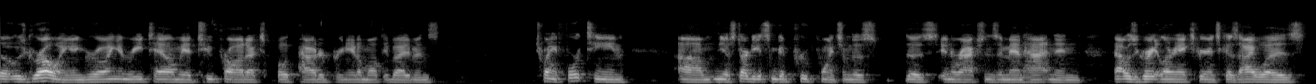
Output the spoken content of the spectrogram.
So it was growing and growing in retail, and we had two products, both powdered prenatal multivitamins. 2014, um, you know, started to get some good proof points from those those interactions in Manhattan, and that was a great learning experience because I was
